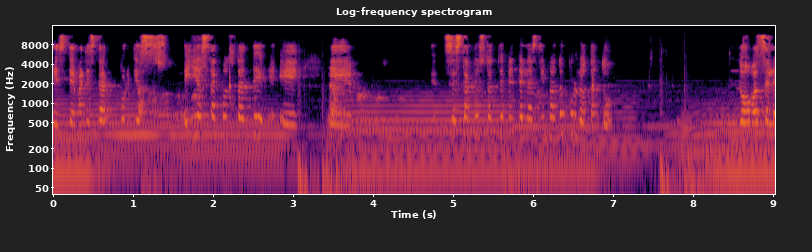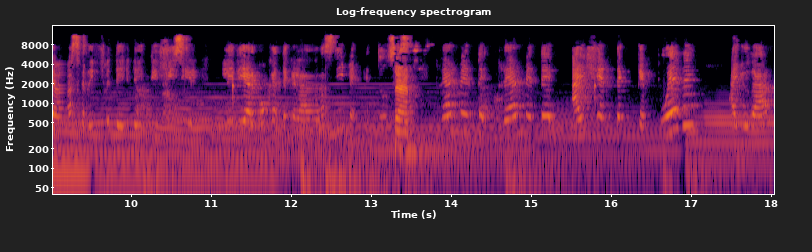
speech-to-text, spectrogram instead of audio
este, van a estar, porque ella está constante, eh, eh, se está constantemente lastimando, por lo tanto, no va, se le va a hacer difícil lidiar con gente que la lastime. Entonces, realmente, realmente hay gente que puede ayudar,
